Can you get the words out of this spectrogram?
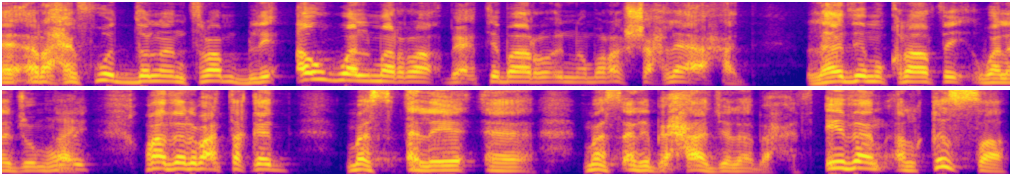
آه، راح يفوت دونالد ترامب لأول مرة باعتباره إنه مرشح لا احد لا ديمقراطي ولا جمهوري طيب. وهذا أنا بعتقد مسألة آه، مسألة بحاجة لبحث إذا القصة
